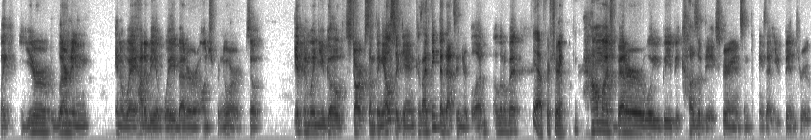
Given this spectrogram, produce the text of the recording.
Like you're learning in a way how to be a way better entrepreneur. So if and when you go start something else again, because I think that that's in your blood a little bit. Yeah, for sure. Like, how much better will you be because of the experience and things that you've been through?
